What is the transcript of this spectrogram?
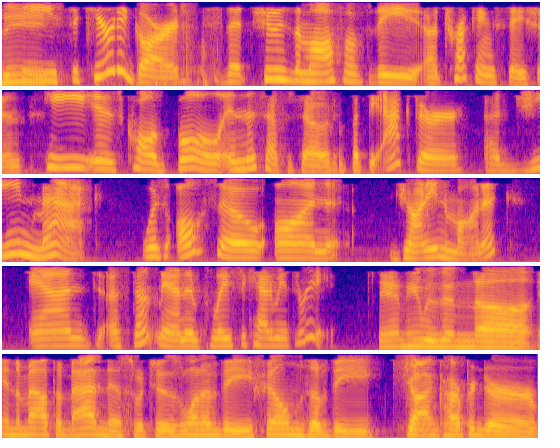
The security guard that chews them off of the uh, trucking station, he is called Bull in this episode, but the actor, uh, Gene Mack, was also on Johnny Mnemonic and a stuntman in Police Academy 3. and he was in uh in the Mouth of Madness, which is one of the films of the John Carpenter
